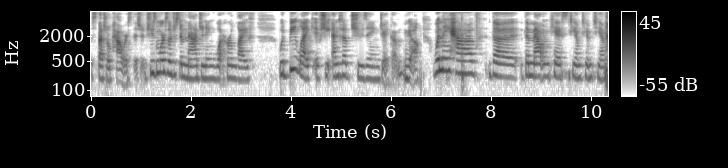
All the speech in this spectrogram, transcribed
special powers vision. She's more so just imagining what her life would be like if she ended up choosing Jacob. yeah. when they have the the mountain kiss tm tm tm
